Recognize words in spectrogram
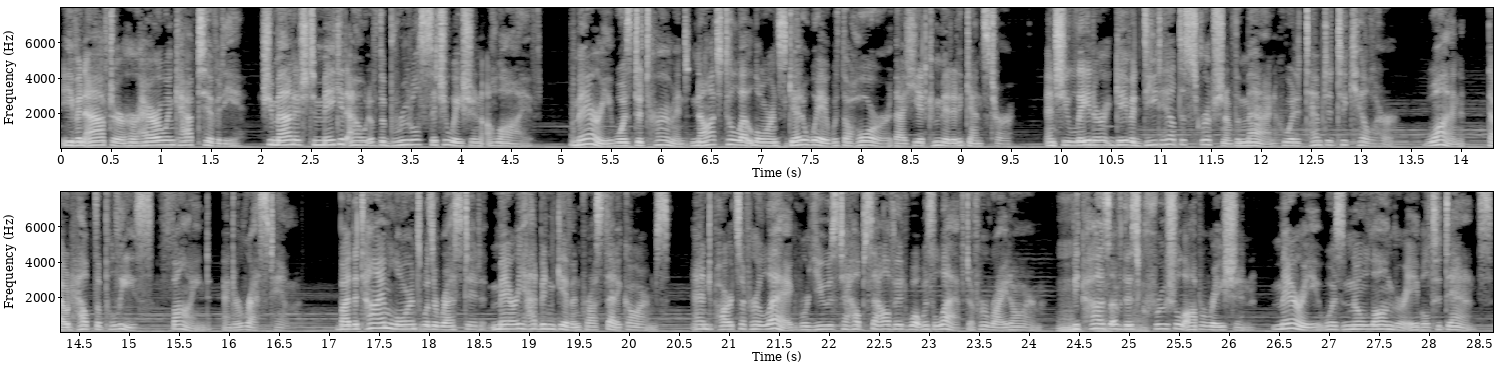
Even after her harrowing captivity, she managed to make it out of the brutal situation alive. Mary was determined not to let Lawrence get away with the horror that he had committed against her, and she later gave a detailed description of the man who had attempted to kill her, one that would help the police find and arrest him. By the time Lawrence was arrested, Mary had been given prosthetic arms, and parts of her leg were used to help salvage what was left of her right arm. Mm. Because of this mm. crucial operation, Mary was no longer able to dance,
